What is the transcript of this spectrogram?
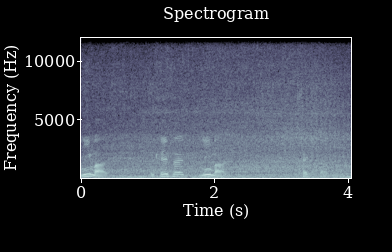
Niemals. In Krefeld niemals. Checkstadt.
